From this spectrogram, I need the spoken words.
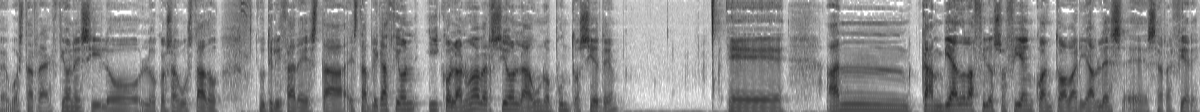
eh, vuestras reacciones y lo, lo, que os ha gustado utilizar esta, esta aplicación. Y con la nueva versión, la 1.7, eh, han cambiado la filosofía en cuanto a variables eh, se refiere.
